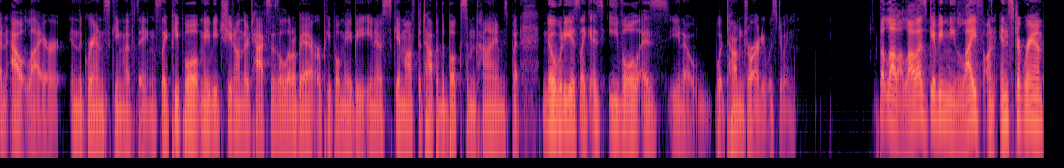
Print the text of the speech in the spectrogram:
an outlier in the grand scheme of things. Like people maybe cheat on their taxes a little bit or people maybe, you know, skim off the top of the book sometimes, but nobody is like as evil as, you know, what Tom Girardi was doing. But Lala, Lala's giving me life on Instagram.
